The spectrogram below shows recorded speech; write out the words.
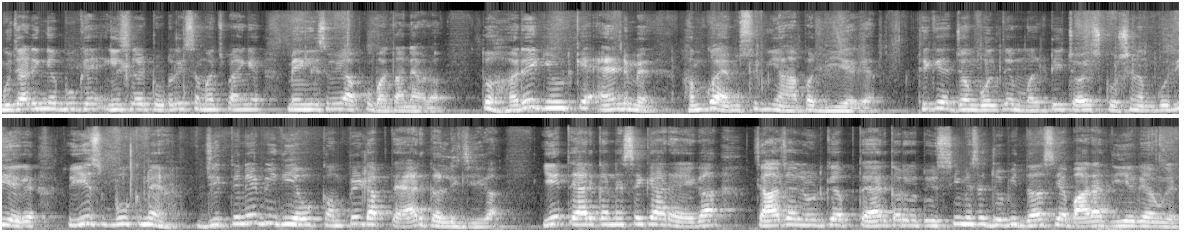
गुजारेंगे बुक है, इंग्लिश टोटली समझ पाएँगे, मैं इंग्लिश में भी आपको बताने वाला हूँ। तो हर एक यूनिट के एंड में हमको एमसीक्यू यहाँ पर दिए गए ठीक है? जो हम बोलते हैं मल्टी चॉइस क्वेश्चन हमको दिए गए। तो इस बुक में जितने भी दिए वो कंप्लीट आप तैयार कर लीजिएगा। ये तैयार करने से क्या रहेगा? चार चार यूनिट के आप तैयार करोगे तो इसी में से जो भी दस या बारह दिए गए होंगे,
